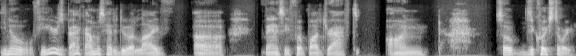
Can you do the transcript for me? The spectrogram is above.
you know, a few years back, I almost had to do a live uh fantasy football draft on. So the quick story:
